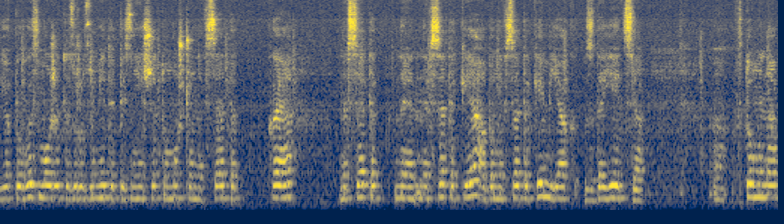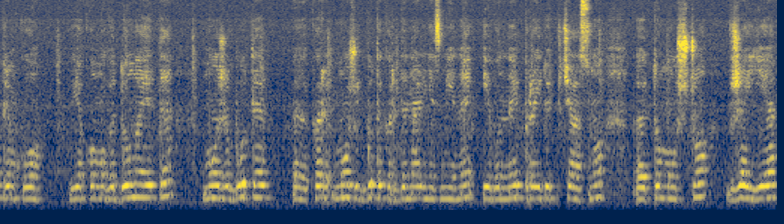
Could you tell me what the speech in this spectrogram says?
якби ви зможете зрозуміти пізніше, тому що не все таке, не все, так, не, не все таке або не все таким, як здається. Е, В тому напрямку, в якому ви думаєте, може бути, е, можуть бути кардинальні зміни, і вони прийдуть вчасно, е, тому що вже є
